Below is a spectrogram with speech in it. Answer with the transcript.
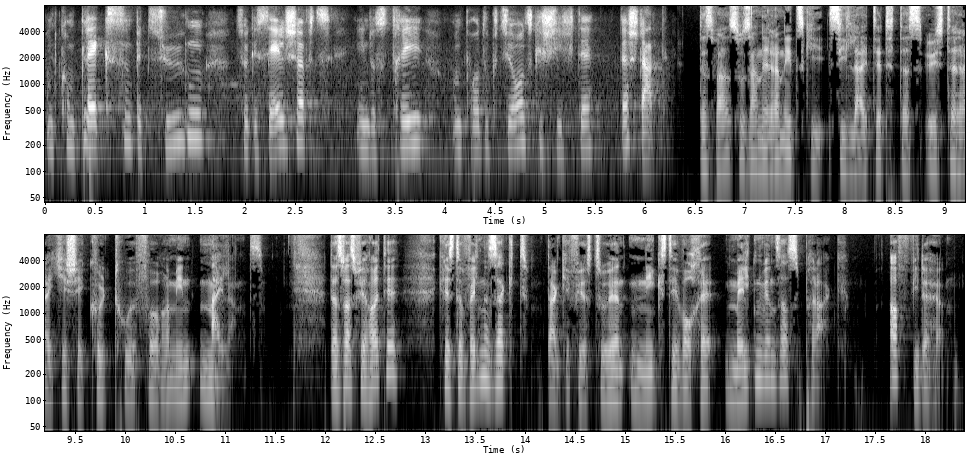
und komplexen Bezügen zur Gesellschafts-, Industrie- und Produktionsgeschichte der Stadt. Das war Susanne Ranitzky. Sie leitet das österreichische Kulturforum in Mailand. Das war's für heute. Christoph Wellner sagt, danke fürs Zuhören. Nächste Woche melden wir uns aus Prag. Auf Wiederhören.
